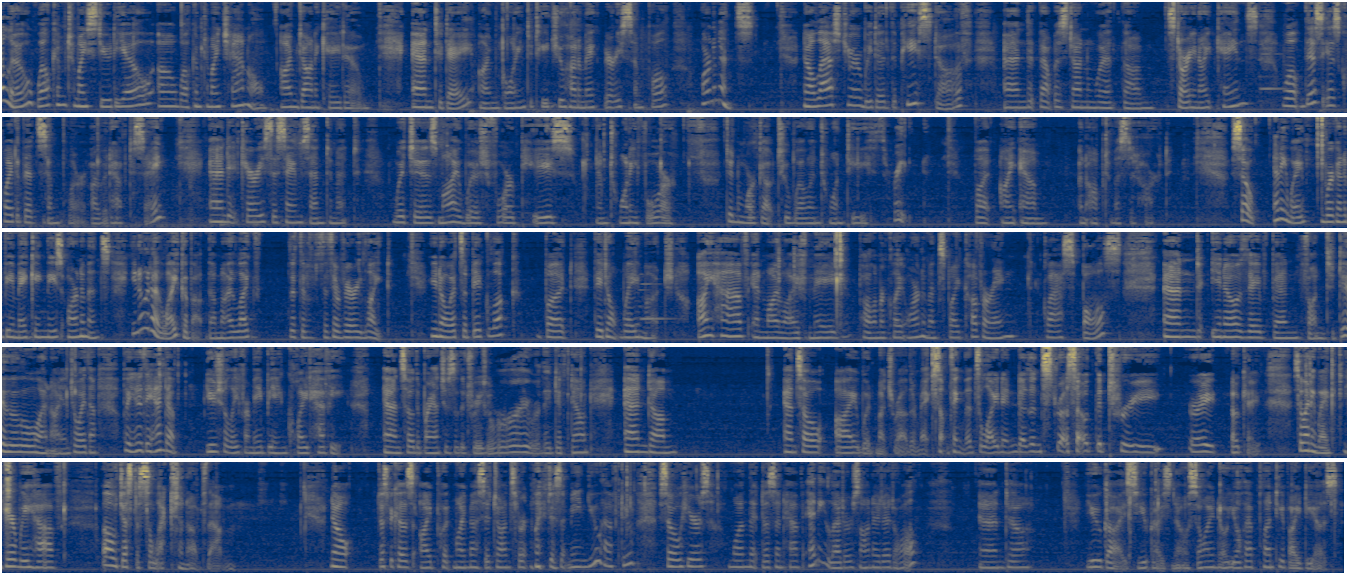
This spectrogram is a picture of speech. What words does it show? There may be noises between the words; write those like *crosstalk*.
Hello, welcome to my studio. Uh, welcome to my channel. I'm Donna Kato, and today I'm going to teach you how to make very simple ornaments. Now, last year we did the peace dove, and that was done with um, Starry Night canes. Well, this is quite a bit simpler, I would have to say, and it carries the same sentiment, which is my wish for peace in 24. Didn't work out too well in 23, but I am an optimist at heart. So anyway, we're going to be making these ornaments. You know what I like about them? I like that they're, that they're very light. You know, it's a big look, but they don't weigh much. I have in my life made polymer clay ornaments by covering glass balls. And, you know, they've been fun to do and I enjoy them. But, you know, they end up usually for me being quite heavy. And so the branches of the trees go, they dip down. And, um, and so I would much rather make something that's light and doesn't stress out the tree, right? Okay. So anyway, here we have, oh, just a selection of them. Now, just because I put my message on certainly *laughs* doesn't mean you have to. So here's one that doesn't have any letters on it at all. And uh, you guys, you guys know, so I know you'll have plenty of ideas.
